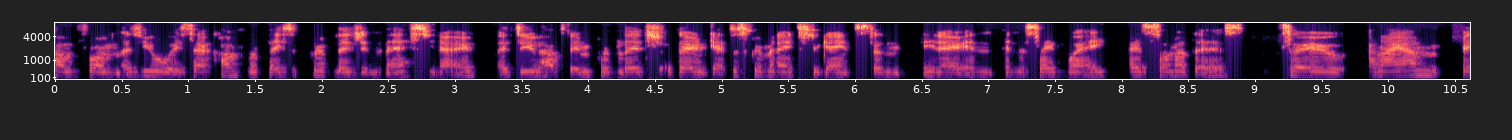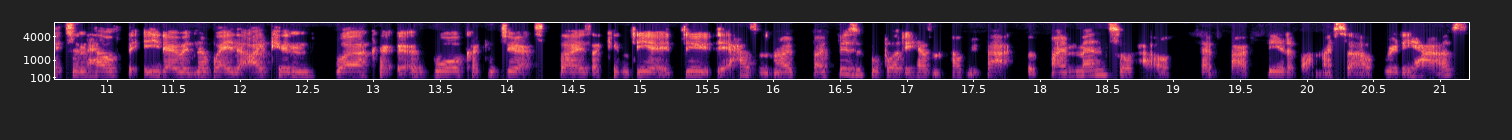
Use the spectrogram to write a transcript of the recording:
come from, as you always say, I come from a place of privilege in this. You know, I do have been privileged. I don't get discriminated against, and you know, in in the same way as some others so, and I am fit and healthy, you know, in the way that I can work, I walk, I can do exercise, I can do, you know, do, it hasn't, my, my physical body hasn't held me back, but my mental health and how I feel about myself really has.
